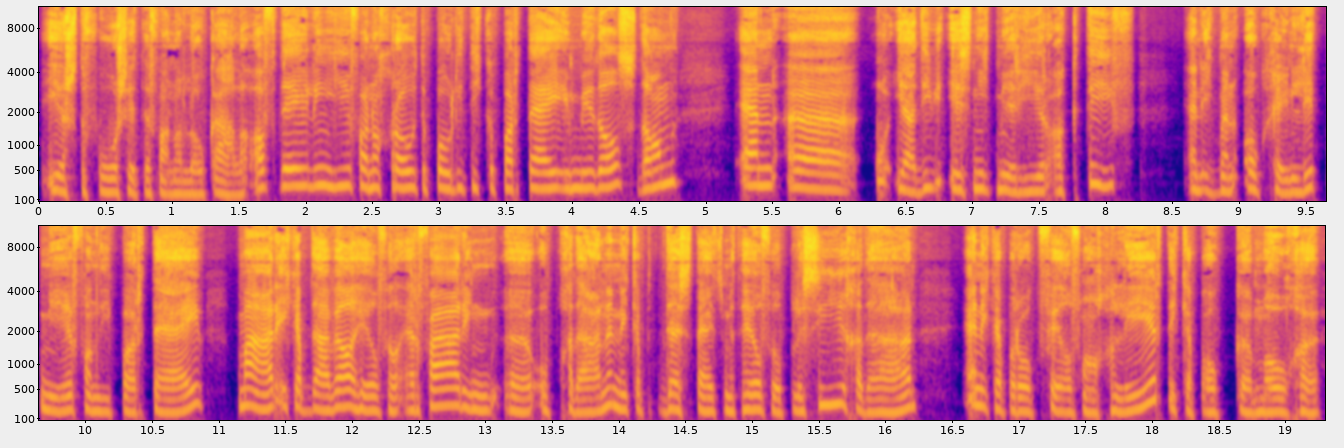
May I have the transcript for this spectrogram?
eerste voorzitter van een lokale afdeling hier van een grote politieke partij inmiddels dan. En ja, die is niet meer hier actief. En ik ben ook geen lid meer van die partij. Maar ik heb daar wel heel veel ervaring op gedaan. En ik heb het destijds met heel veel plezier gedaan. En ik heb er ook veel van geleerd. Ik heb ook mogen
